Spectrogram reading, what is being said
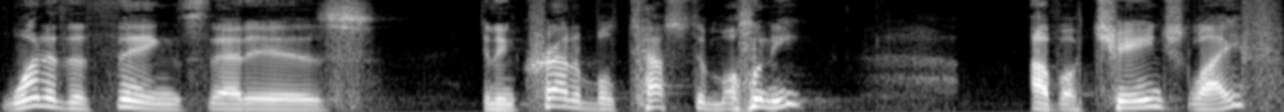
one of the things that is an incredible testimony of a changed life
